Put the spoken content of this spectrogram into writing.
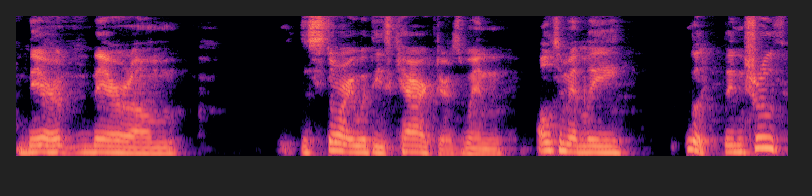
their their um the story with these characters when ultimately look in truth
